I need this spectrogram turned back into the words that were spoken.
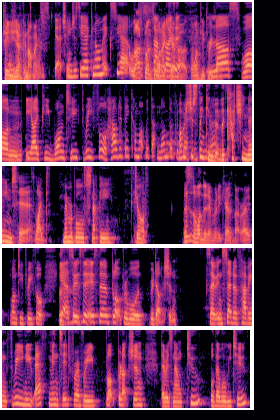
change the economics. Yeah, changes the economics. Yeah. or Last one's the one I care it. about. The one, two, three, four. Last one, EIP one two three four. How did they come up with that number? I was just thinking that the catchy names here, like memorable, snappy, good job. This is the one that everybody cares about, right? one two three four. Yeah, so it's the it's the block reward reduction. So instead of having three new ETH minted for every block production, there is now two, or there will be two.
